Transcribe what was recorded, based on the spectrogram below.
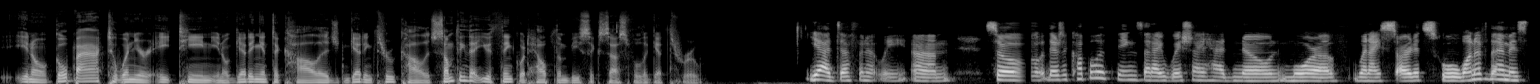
You know, go back to when you're 18, you know, getting into college and getting through college, something that you think would help them be successful to get through. Yeah, definitely. Um, so there's a couple of things that I wish I had known more of when I started school. One of them is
